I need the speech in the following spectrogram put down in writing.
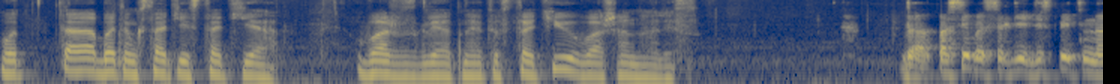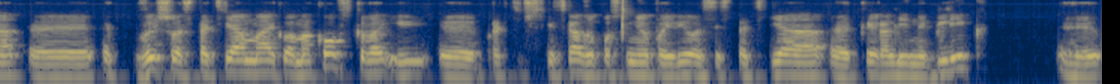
Вот об этом, кстати, и статья. Ваш взгляд на эту статью, ваш анализ. Да, спасибо, Сергей. Действительно, э, вышла статья Майкла Маковского, и э, практически сразу после нее появилась и статья э, Каролины Глик. Э,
